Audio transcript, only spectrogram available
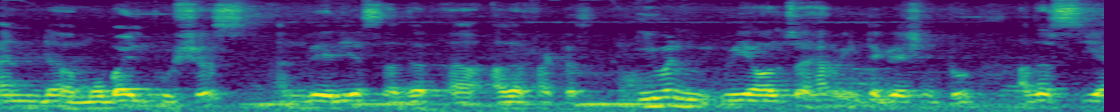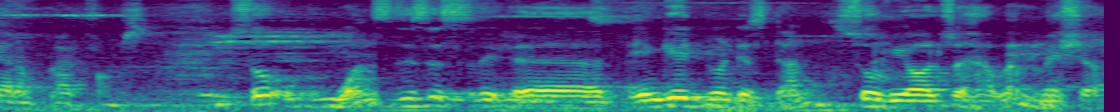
and uh, mobile pushes, and various other uh, other factors. Even we also have integration to other CRM platforms. So once this is uh, engagement is done, so we also have a measure.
